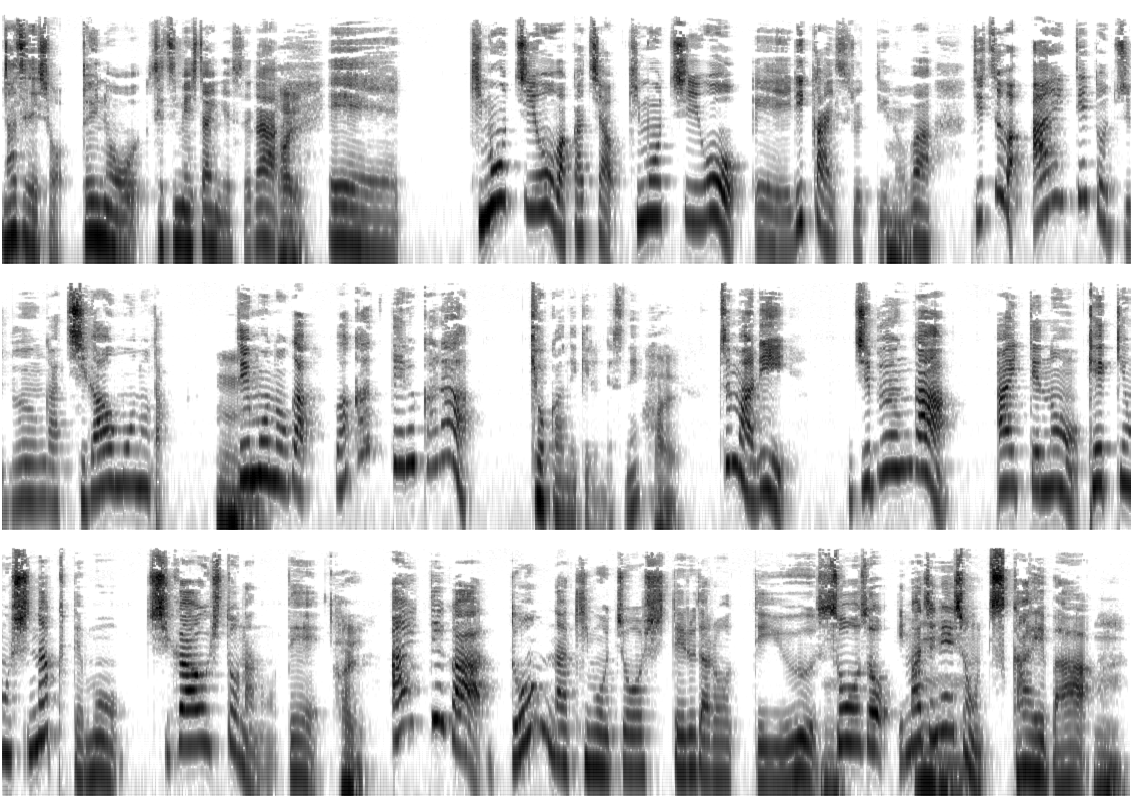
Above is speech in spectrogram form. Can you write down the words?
なぜでしょう？というのを説明したいんですが、はい。えー気持ちを分かち合う。気持ちを、えー理解するっていうのは、実は相手と自分が違うものだうんっていうものが分かってるから共感できるんですね。はい。つまり、自分が相手の経験をしなくても違う人なので、はい。相手がどんな気持ちをしてるだろうっていう想像、イマジネーションを使えばうん。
